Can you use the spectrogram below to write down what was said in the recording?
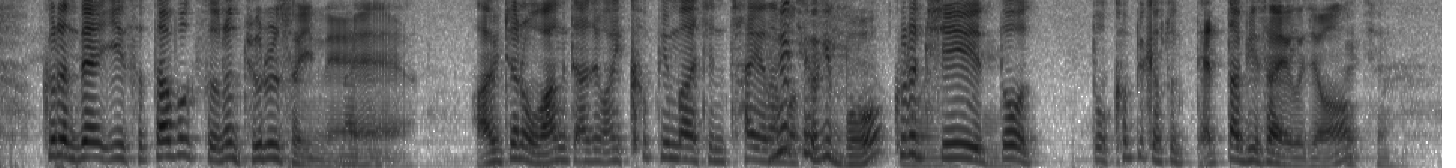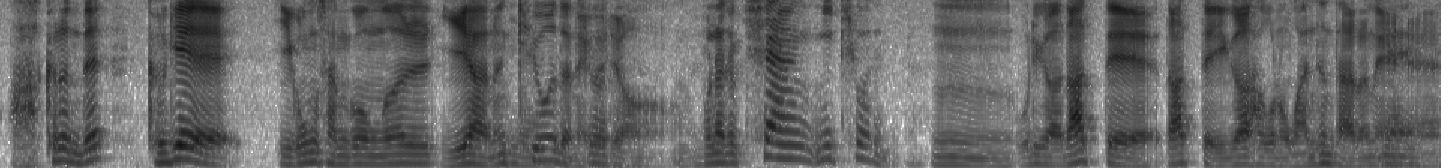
그런데 이 스타벅스는 줄을 서 있네. 맞아요. 아유 저는 왕 짜증. 아니 커피 마신 차이가 도대체 여기 뭐? 그렇지 어, 네. 또 또 커피값은 됐다 비싸요, 그죠? 그렇죠. 아 그런데 그게 2030을 이해하는 예, 키워드네, 키워드죠. 그죠? 어, 문화적 취향이 키워드입니다. 음, 우리가 라떼, 라떼 이거하고는 완전 다르네. 네.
